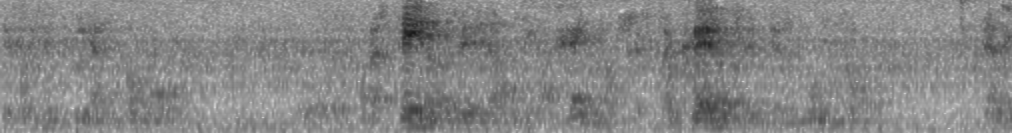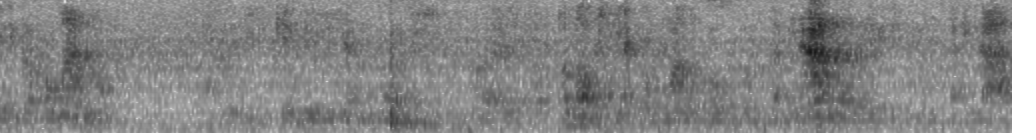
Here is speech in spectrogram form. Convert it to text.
que se sentían como eh, forasteros de ajenos, extranjeros en el mundo helénico romano y que veían los, la algo contaminada de mentalidad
